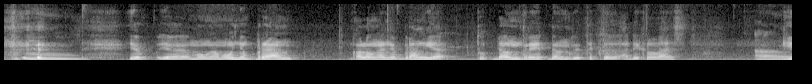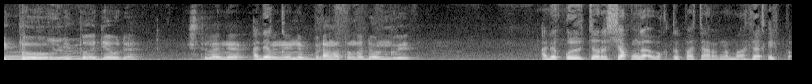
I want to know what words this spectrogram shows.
Hmm. ya ya mau nggak mau nyebrang kalau nggak nyebrang ya downgrade downgrade ke adik kelas Ah. gitu gitu aja udah istilahnya Ada- istilahnya nyebrang atau enggak downgrade Ada culture shock nggak waktu pacaran sama anak IPA?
